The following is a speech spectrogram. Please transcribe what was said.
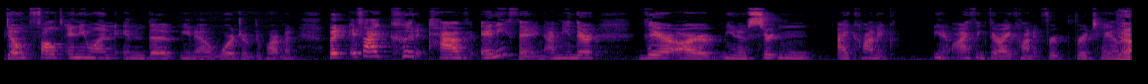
don't fault anyone in the you know wardrobe department. But if I could have anything, I mean, there there are you know certain iconic. You know, I think they're iconic for for Teyla Yeah.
